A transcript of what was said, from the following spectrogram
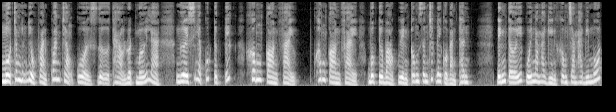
Một trong những điều khoản quan trọng của dự thảo luật mới là người sinh nhập quốc tịch Đức không còn phải không còn phải buộc từ bỏ quyền công dân trước đây của bản thân. Tính tới cuối năm 2021,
